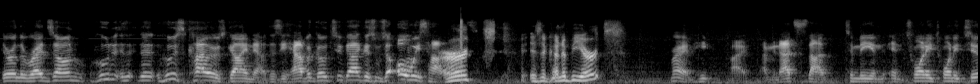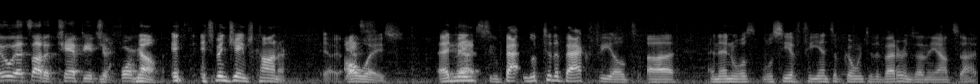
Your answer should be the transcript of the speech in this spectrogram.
They're in the red zone. Who who's Kyler's guy now? Does he have a go-to guy? Because it was always Hopkins. Ertz. Is it going to be Ertz? Right. He. I, I mean, that's not to me in, in 2022. That's not a championship yeah. formula. No, it, it's been James Conner, yes. always. Edmonds, back, look to the backfield. Uh, and then we'll we'll see if he ends up going to the veterans on the outside.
